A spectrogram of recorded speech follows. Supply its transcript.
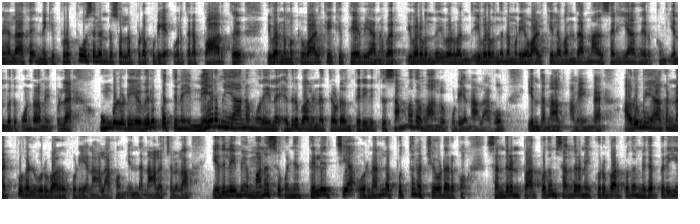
மேலாக இன்றைக்கி ப்ரொப்போசல் என்று சொல்லப்படக்கூடிய ஒருத்தரை பார்த்து இவர் நமக்கு வாழ்க்கைக்கு தேவையானவர் இவர் வந்து இவர் வந்து இவர் வந்து நம்முடைய வாழ்க்கையில் வந்தார்னா அது சரியாக இருக்கும் என்பது போன்ற அமைப்பில் உங்களுடைய விருப்பத்தினை நேர்மையான முறையில் எதிர்பாலினத்தவுடன் தெரிவித்து சம்மதம் வாங்கக்கூடிய நாளாகவும் இந்த நாள் அமையுங்க. அருமையாக நட்புகள் உருவாகக்கூடிய நாளாகவும் இந்த நாளை சொல்லலாம். எதுலேயுமே மனசு கொஞ்சம் தெளிர்ச்சியாக ஒரு நல்ல புத்துணர்ச்சியோடு இருக்கும். சந்திரன் பார்ப்பதும் சந்திரனை குறிபார்ப்பதும் மிகப்பெரிய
